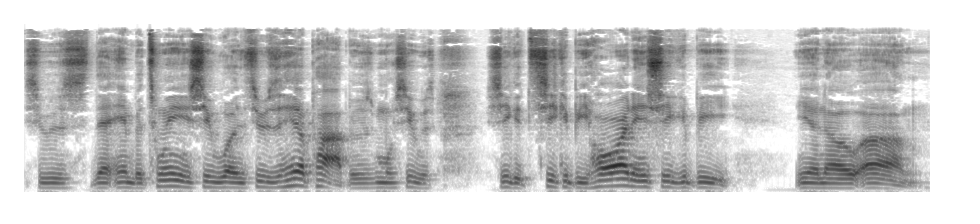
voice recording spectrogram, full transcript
she was that in between. She wasn't. she was a hip hop. It was more, she was, she could, she could be hard and she could be, you know, um,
